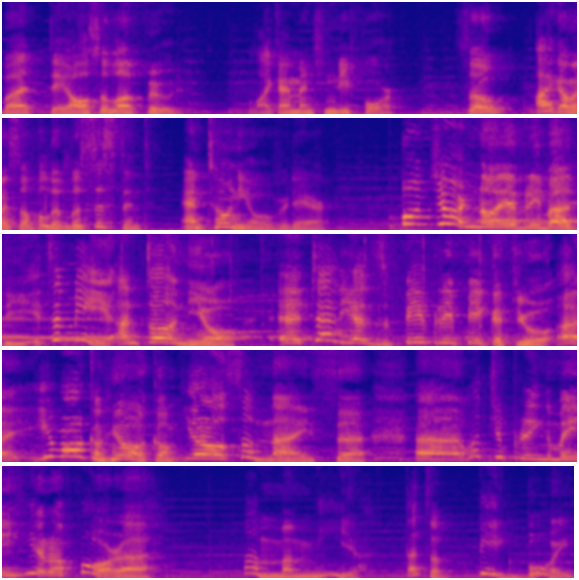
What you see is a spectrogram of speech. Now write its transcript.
but they also love food, like I mentioned before. So, I got myself a little assistant, Antonio over there. Buongiorno everybody, it's me, Antonio, Italia's favorite Pikachu. Uh, you're welcome, you're welcome, you're all so nice. Uh, uh, what you bring me here for? Uh, mamma mia, that's a big boy.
